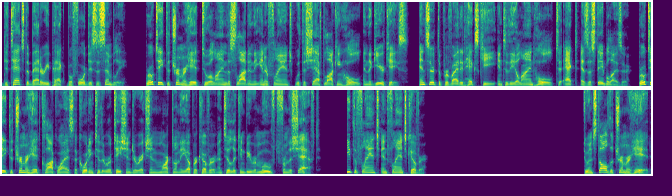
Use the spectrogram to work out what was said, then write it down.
Detach the battery pack before disassembly. Rotate the trimmer head to align the slot in the inner flange with the shaft locking hole in the gear case. Insert the provided hex key into the aligned hole to act as a stabilizer. Rotate the trimmer head clockwise according to the rotation direction marked on the upper cover until it can be removed from the shaft. Keep the flange and flange cover. To install the trimmer head,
